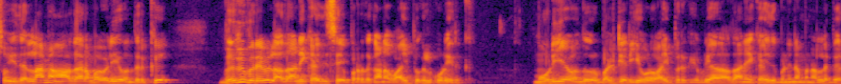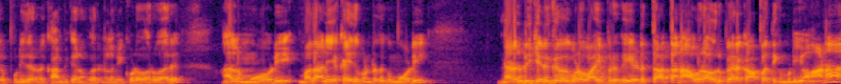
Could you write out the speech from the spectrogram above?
ஸோ இது எல்லாமே ஆதாரமாக வெளியே வந்திருக்கு. வெகு விரைவில் அதானி கைது செய்யப்படுறதுக்கான வாய்ப்புகள் கூட இருக்குது மோடியே வந்து ஒரு பல்ட்டி அடிக்க கூட வாய்ப்பு இருக்குது எப்படியாவது அதானியை கைது பண்ணி நம்ம நல்ல பேர் புனிதர்னு காமிக்கணுங்கிற நிலைமை கூட வருவார். அதனால் மோடி மதானியை கைது பண்ணுறதுக்கு மோடி நடவடிக்கை எடுக்கிறது கூட வாய்ப்பு இருக்குது எடுத்தால் தான் அவர் அவர் பேரை காப்பாற்றிக்க முடியும். ஆனால்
